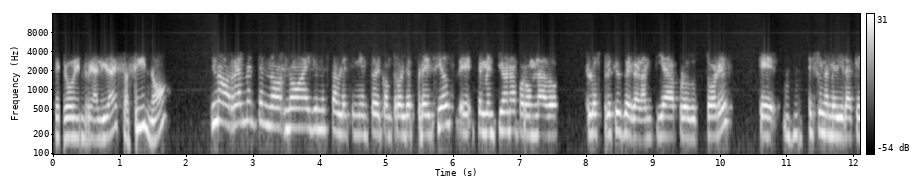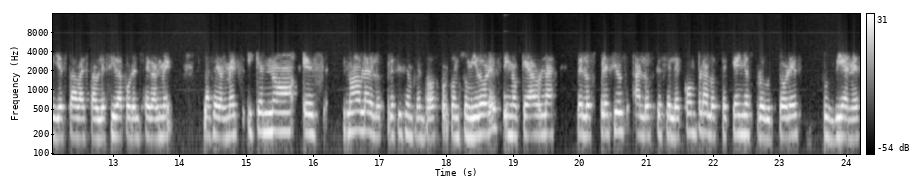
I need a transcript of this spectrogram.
pero en realidad es así, ¿no? No, realmente no, no hay un establecimiento de control de precios. Eh, se menciona, por un lado, los precios de garantía a productores, que es una medida que ya estaba establecida por el Segalmex, la Segalmex, y que no es no habla de los precios enfrentados por consumidores, sino que habla de los precios a los que se le compra a los pequeños productores sus bienes.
